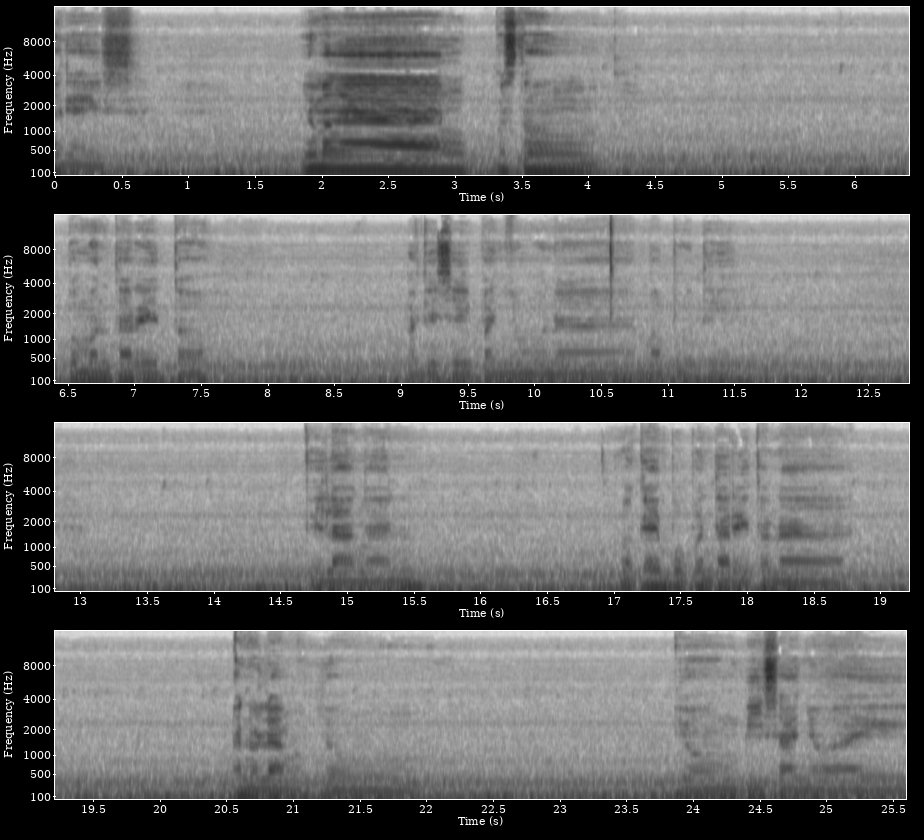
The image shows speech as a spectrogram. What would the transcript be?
Guys. Yung mga gustong pumunta rito, pag-isipan nyo muna mabuti. Kailangan huwag kayong pupunta rito na ano lang yung yung visa nyo ay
